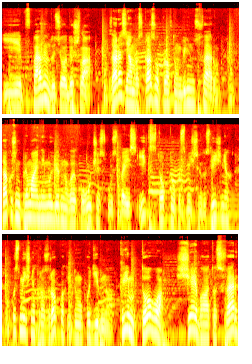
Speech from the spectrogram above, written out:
і впевнено до цього дійшла. Зараз я вам розказував про автомобільну сферу. Також він приймає неймовірно велику участь у SpaceX, тобто у космічних дослідженнях, космічних розробках і тому подібного. Крім того, ще є багато сфер,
